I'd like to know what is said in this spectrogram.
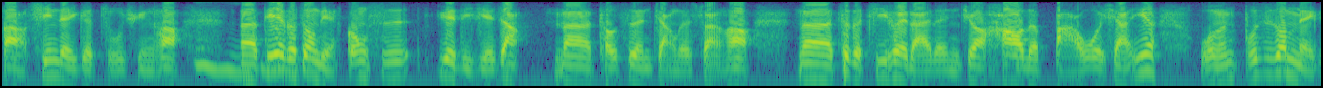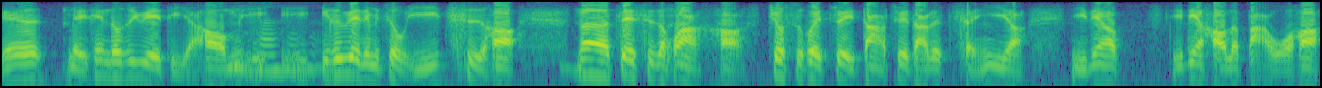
啊，新的一个族群哈。那第二个重点，公司月底结账。那投资人讲了算哈，那这个机会来了，你就要好好的把握一下，因为我们不是说每个每天都是月底啊哈，我们一一一个月里面只有一次哈，那这次的话哈，就是会最大最大的诚意啊，你一定要一定要好好的把握哈。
